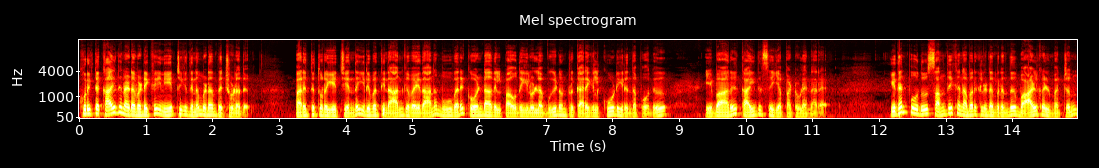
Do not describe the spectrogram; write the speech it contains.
குறித்த கைது நடவடிக்கை நேற்றைய தினம் இடம்பெற்றுள்ளது. பருத்தித்துறையைச் சேர்ந்த இருபத்தி நான்கு வயதான மூவர் கோண்டாவில் பகுதியில் உள்ள வீடொன்றுக்கு அருகில் கூடியிருந்த போது இவ்வாறு கைது செய்யப்பட்டுள்ளனர். இதன்போது சந்தேக நபர்களிடமிருந்து வாள்கள் மற்றும்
